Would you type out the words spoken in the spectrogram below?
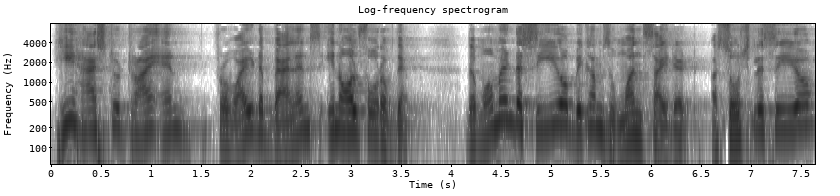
He has to try and provide a balance in all four of them. The moment a CEO becomes one sided, a socialist CEO,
